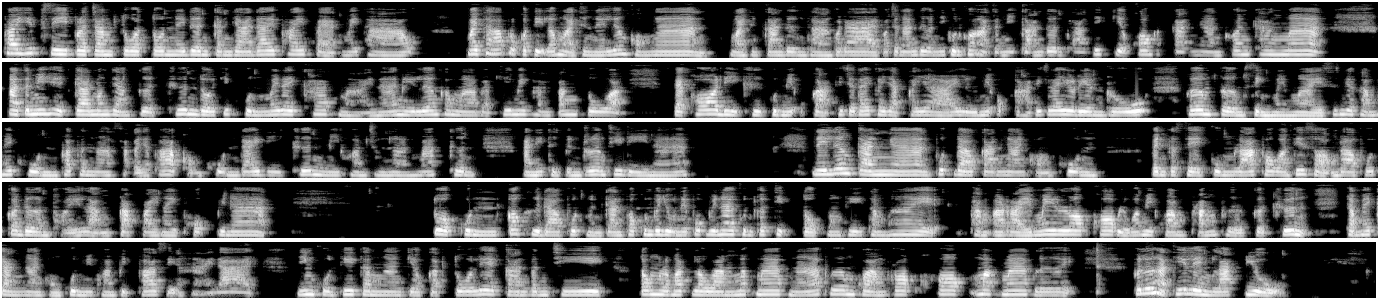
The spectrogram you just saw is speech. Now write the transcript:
ไพ่ยิปซีประจำตัวตนในเดือนกันยาได้ไพ่แปดไม้เท้า ไม้เท้าปกติแล้วหมายถึงในเรื่องของงาน หมายถึงการเดินทางก็ได้ เพราะฉะนั้นเดือนนี้คุณก็อาจจะมีการเดินทางที่เกี่ยวข้องกับการงานค่อนข้างมาก อาจจะมีเหตุการณ์บางอย่างเกิดขึ้นโดยที่คุณไม่ได้คาดหมายนะ มีเรื่องเข้ามาแบบที่ไม่ทันตั้งตัว แต่ข้อดีคือคุณมีโอกาสที่จะได้ขยับขยาย หรือมีโอกาสที่จะได้เรียนรู้ เพิ่มเติมสิ่งใหม่ ๆ ซึ่งจะทำให้คุณพัฒนาศักยภาพของคุณได้ดีขึ้น มีความชำนาญมากขึ้น อันนี้ถือเป็นเรื่องที่ดีนะ ในเรื่องการงานพุทธดาวการงานของคุณ เป็นเกษตรกุมรักพอวันที่สองดาวพุธก็เดินถอยหลังกลับไปในภพวินาศตัวคุณก็คือดาวพุธเหมือนกันพอคุณไปอยู่ในภพวินาศคุณก็จิตตกบางทีทำให้ทำอะไรไม่รอบคอบหรือว่ามีความพลั้งเผลอเกิดขึ้นทำให้การงานของคุณมีความผิดพลาดเสียหายได้ ยิ่งคุณที่ทำงานเกี่ยวกับตัวเลขการบัญชี ต้องระมัดระวังมาก ๆ นะ เพิ่มความรอบคอบมาก ๆ เลยพฤหัสที่เล็งลักอยู่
